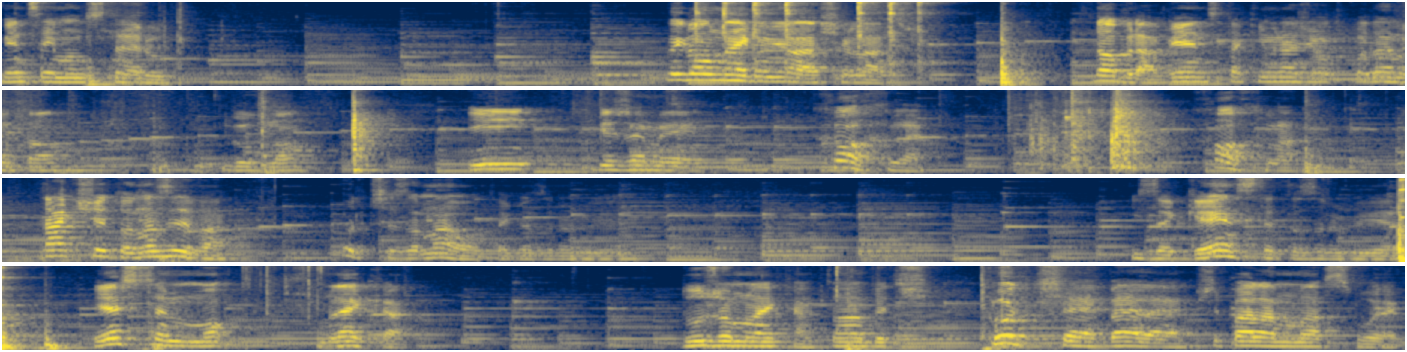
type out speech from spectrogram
Więcej monsteru. Wygląda jakby miała się lać. Dobra, więc w takim razie odkładamy to gówno i bierzemy chochle. Chochla. Tak się to nazywa. Kurczę, za mało tego zrobiłem. I za gęste to zrobiłem. Jeszcze mleka. Dużo mleka. To ma być... Kurczę, bele. Przypalam masło jak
